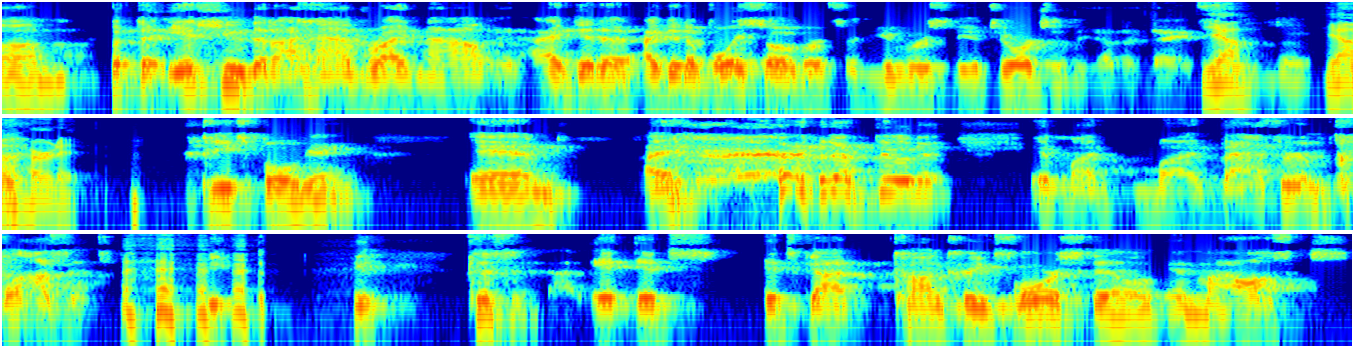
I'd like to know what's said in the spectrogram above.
Um, but the issue that I have right now, I did a I did a voiceover for the University of Georgia the other day. Yeah. the- Yeah, I heard it. Peach Bowl game, and I ended up doing it in my my bathroom closet because it, it's it's got concrete floor still in my office,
